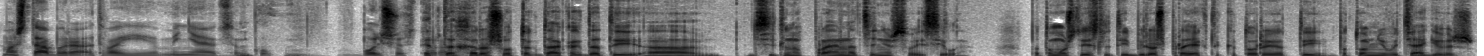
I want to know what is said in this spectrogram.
масштабы твои меняются в большую сторону. Это хорошо тогда, когда ты а, действительно правильно оценишь свои силы. Потому что если ты берешь проекты, которые ты потом не вытягиваешь,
